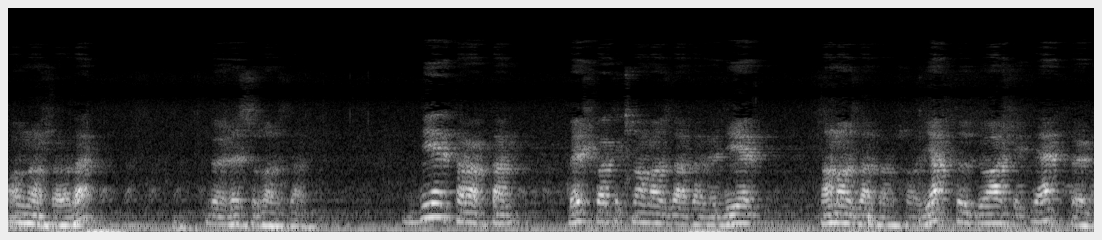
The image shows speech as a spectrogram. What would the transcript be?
ondan sonra da böyle sıvazlar. Diğer taraftan beş vakit namazlardan ve diğer namazlardan sonra yaptığı dua şekli hep böyle.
